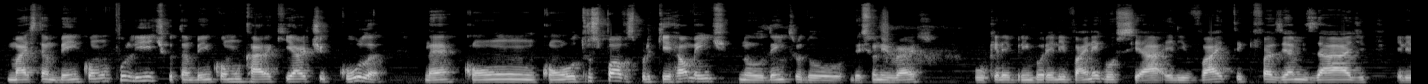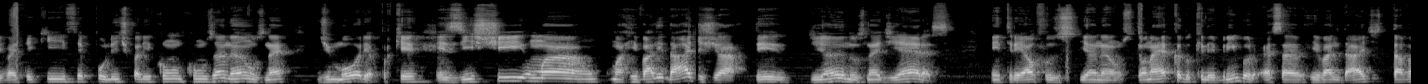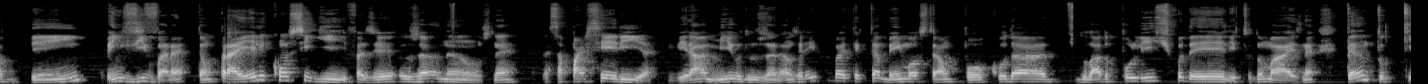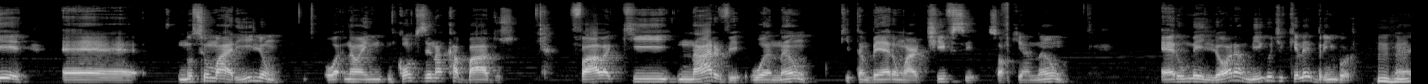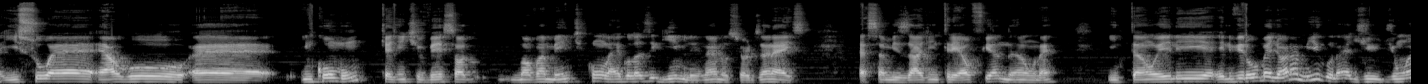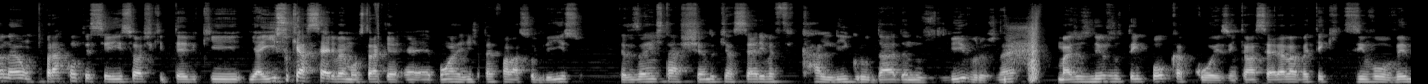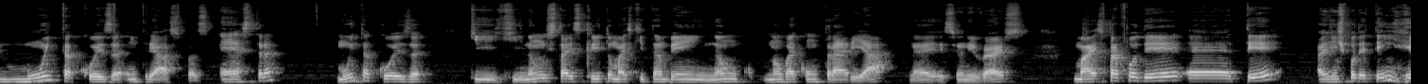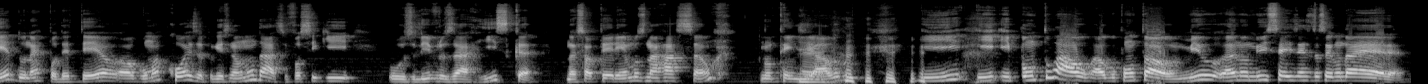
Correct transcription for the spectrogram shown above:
mas também como um político, também como um cara que articula né, com, com outros povos, porque realmente no dentro do, desse universo o Celebrimbor ele vai negociar, ele vai ter que fazer amizade, ele vai ter que ser político ali com, com os anãos, né? De Moria, porque existe uma, uma rivalidade já de, de anos, né? De eras entre elfos e anãos. Então, na época do Celebrimbor, essa rivalidade estava bem bem viva, né? Então, para ele conseguir fazer os anãos, né, essa parceria, virar amigo dos anãos, ele vai ter que também mostrar um pouco da, do lado político dele e tudo mais, né? Tanto que é, no Silmarillion, não, em Contos Inacabados, fala que Narvi, o anão, que também era um artífice, só que anão, era o melhor amigo de Celebrimbor. Uhum. Né? Isso é, é algo é, incomum que a gente vê só novamente com Legolas e Gimli, né, no Senhor dos Anéis. Essa amizade entre elfo e anão, né? Então ele, ele virou o melhor amigo, né, de, de um anão. Para acontecer isso, eu acho que teve que e é isso que a série vai mostrar que é, é bom a gente até falar sobre isso. Às vezes a gente está achando que a série vai ficar ali grudada nos livros, né? Mas os livros tem pouca coisa. Então a série ela vai ter que desenvolver muita coisa entre aspas extra, muita coisa que, que não está escrito, mas que também não, não vai contrariar né, esse universo, mas para poder é, ter, a gente poder ter enredo, né, poder ter alguma coisa, porque senão não dá. Se for seguir os livros à risca, nós só teremos narração, não tem é. diálogo, é. e, e, e, pontual, algo pontual. Mil, ano 1600 da Segunda Era,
